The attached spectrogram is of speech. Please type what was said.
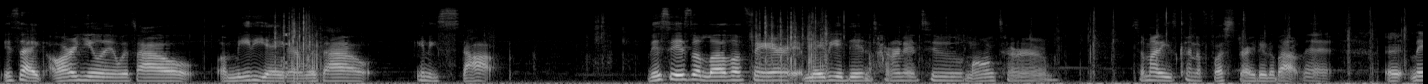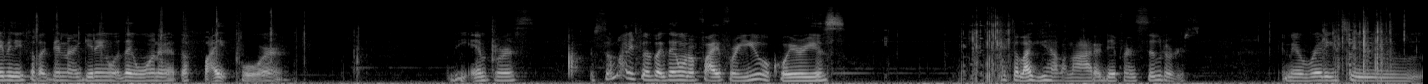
it's like arguing without a mediator, without any stop. This is a love affair. Maybe it didn't turn into long term. Somebody's kind of frustrated about that. Or maybe they feel like they're not getting what they want to fight for. the Empress. Somebody feels like they want to fight for you, Aquarius. I feel like you have a lot of different suitors. And they're ready to,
